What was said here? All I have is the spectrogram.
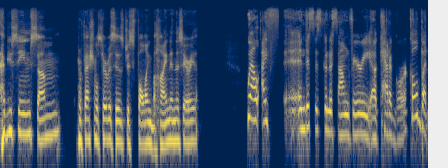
Have you seen some professional services just falling behind in this area? Well, I and this is going to sound very uh, categorical, but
